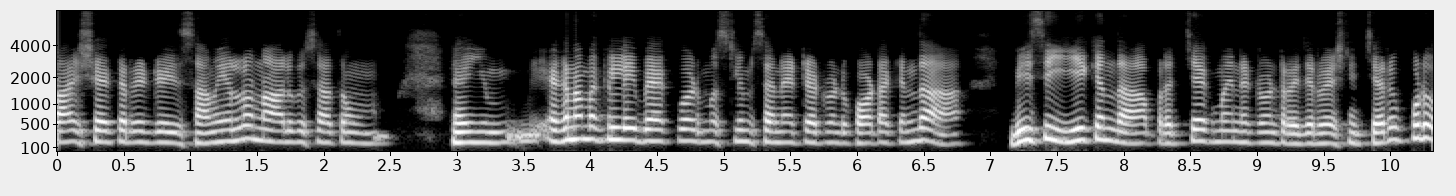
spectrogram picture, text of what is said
రాజశేఖర రెడ్డి సమయంలో నాలుగు శాతం ఎకనామికల్లీ బ్యాక్వర్డ్ ముస్లిమ్స్ అనేటటువంటి కోటా కింద బీసీఈ కింద ప్రత్యేకమైనటువంటి రిజర్వేషన్ ఇచ్చారు. ఇప్పుడు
